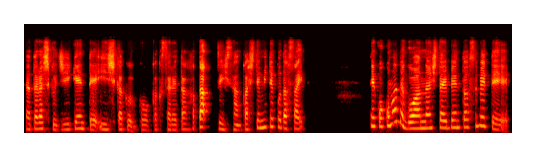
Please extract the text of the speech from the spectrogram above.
新しく G 検定 E 資格合格された方、ぜひ参加してみてください。で、ここまでご案内したイベントはすべて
